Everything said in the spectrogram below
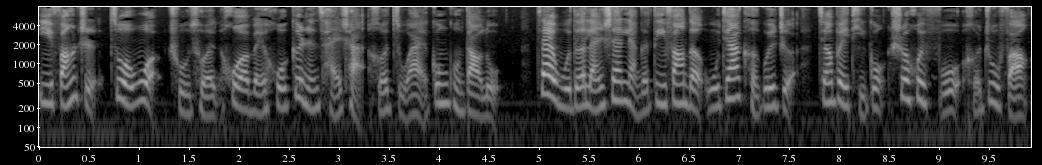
以防止坐卧、储存或维护个人财产和阻碍公共道路。在伍德兰山两个地方的无家可归者将被提供社会服务和住房。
